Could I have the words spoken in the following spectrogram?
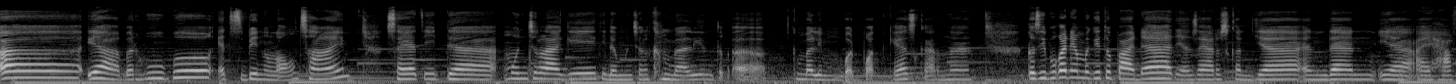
Uh, Ya, berhubung it's been a long time Saya tidak muncul lagi, tidak muncul kembali untuk uh, kembali membuat podcast Karena kesibukan yang begitu padat yang saya harus kerja and then yeah I have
